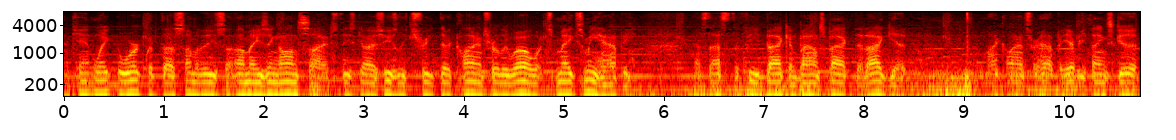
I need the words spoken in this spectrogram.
And can't wait to work with uh, some of these amazing on-sites. These guys usually treat their clients really well, which makes me happy. As that's the feedback and bounce back that I get. My clients are happy, everything's good.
